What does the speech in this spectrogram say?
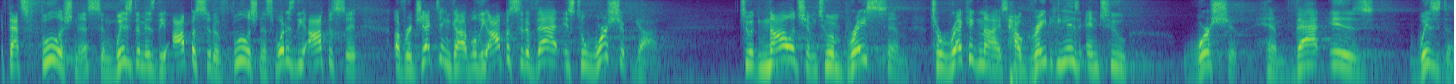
If that's foolishness and wisdom is the opposite of foolishness, what is the opposite of rejecting God? Well, the opposite of that is to worship God, to acknowledge Him, to embrace Him, to recognize how great He is, and to worship Him. That is wisdom.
